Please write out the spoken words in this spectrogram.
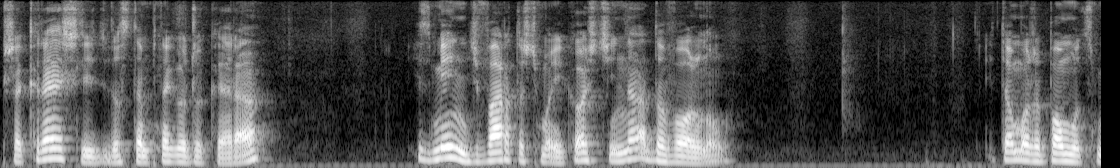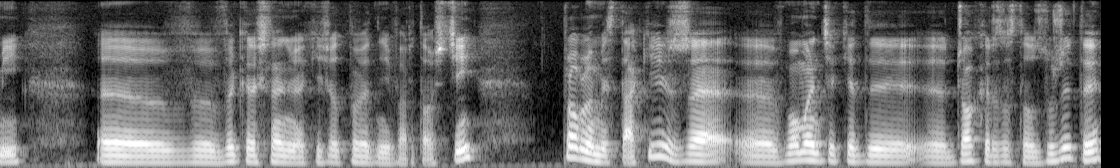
przekreślić dostępnego jokera i zmienić wartość mojej kości na dowolną. I to może pomóc mi e, w wykreśleniu jakiejś odpowiedniej wartości. Problem jest taki, że e, w momencie, kiedy joker został zużyty,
